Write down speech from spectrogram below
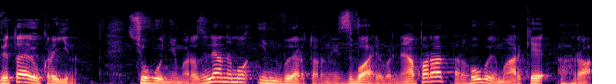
Вітаю Україна! Сьогодні ми розглянемо інверторний зварювальний апарат торгової марки ГРАД.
